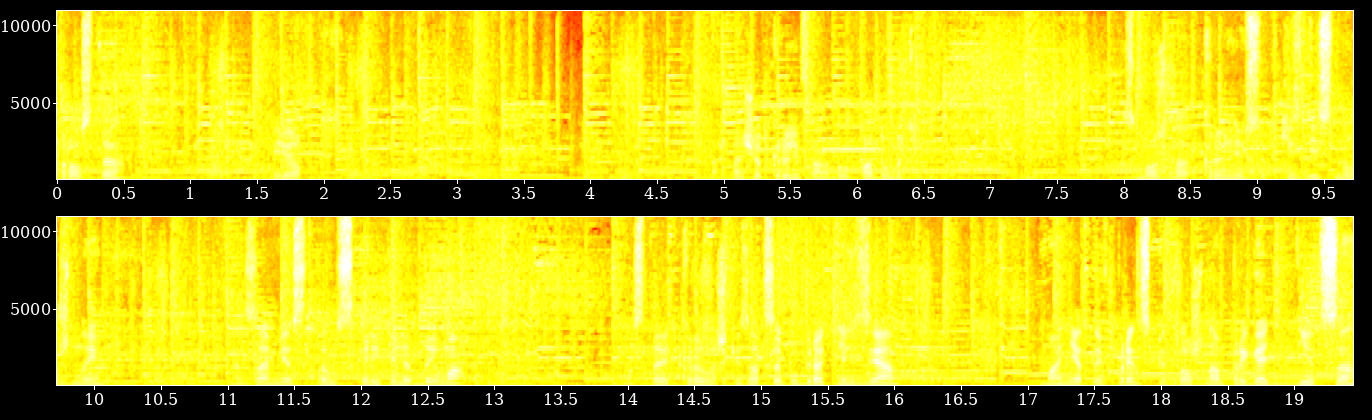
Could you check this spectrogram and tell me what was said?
просто вперед. Так, насчет крыльев надо было подумать. Возможно, крылья все-таки здесь нужны. За место ускорителя дыма. Оставить крылышки. Зацеп убирать нельзя. Монетный, в принципе, тоже нам пригодится.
